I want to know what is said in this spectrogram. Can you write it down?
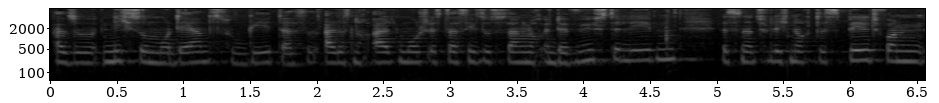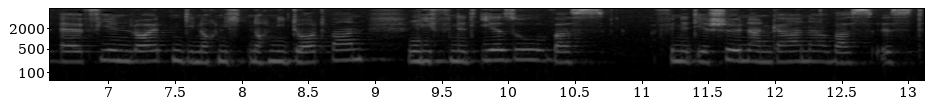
also nicht so modern zugeht, dass es alles noch altmodisch ist, dass sie sozusagen noch in der Wüste leben. Das ist natürlich noch das Bild von äh, vielen Leuten, die noch, nicht, noch nie dort waren. Mhm. Wie findet ihr so? Was findet ihr schön an Ghana? Was ist,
